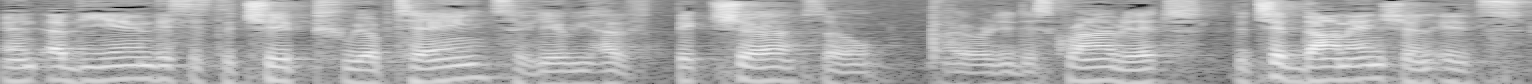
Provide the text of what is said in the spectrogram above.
And at the end, this is the chip we obtained. So here we have a picture. So I already described it. The chip dimension is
